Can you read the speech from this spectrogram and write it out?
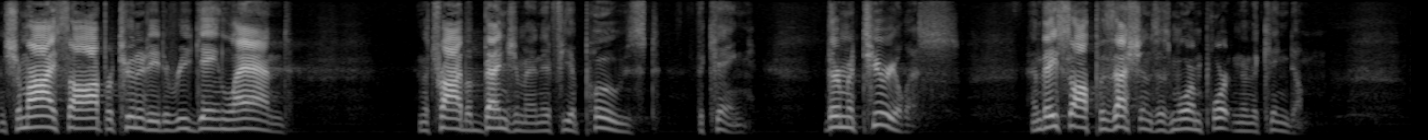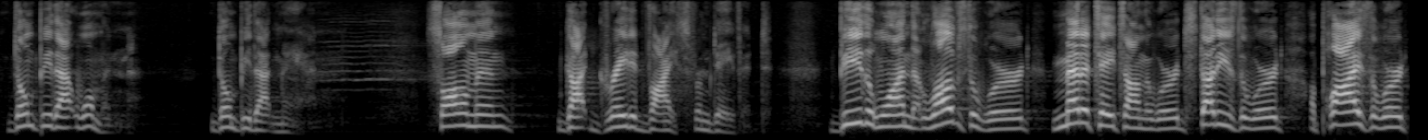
And Shimei saw opportunity to regain land in the tribe of Benjamin if he opposed the king. They're materialists, and they saw possessions as more important than the kingdom. Don't be that woman. Don't be that man. Solomon got great advice from David. Be the one that loves the word, meditates on the word, studies the word, applies the word,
